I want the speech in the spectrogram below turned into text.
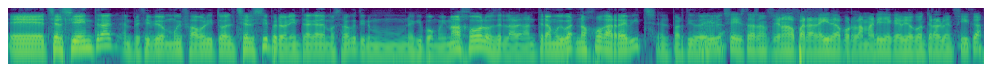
Eh, Chelsea-Eintracht, en principio muy favorito el Chelsea, pero el Eintracht ha demostrado que tiene un equipo muy majo, los de la delantera muy buena. No juega Rebic el partido de ida. Sí, está sancionado para la ida por la amarilla que vio contra el Benfica.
